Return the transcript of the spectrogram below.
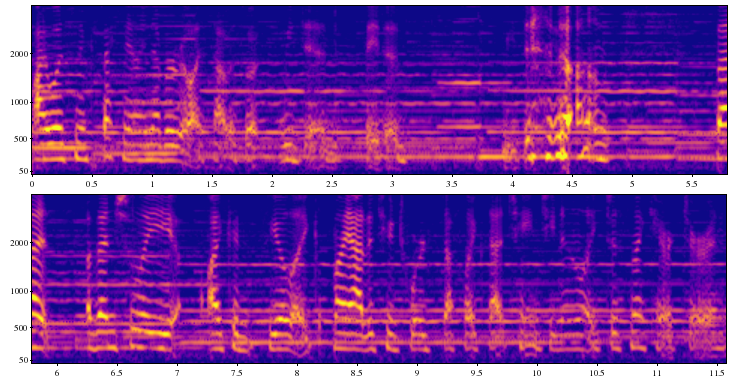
I wasn't expecting it. I never realized that was what we did. They did. We did. um, but eventually I could feel like my attitude towards stuff like that changing and like just my character and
